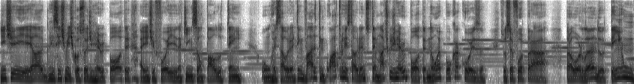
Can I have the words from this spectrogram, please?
A gente, ela recentemente gostou de Harry Potter, a gente foi aqui em São Paulo, tem um restaurante, tem vários, tem quatro restaurantes temáticos de Harry Potter, não é pouca coisa. Se você for pra, pra Orlando, tem um.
